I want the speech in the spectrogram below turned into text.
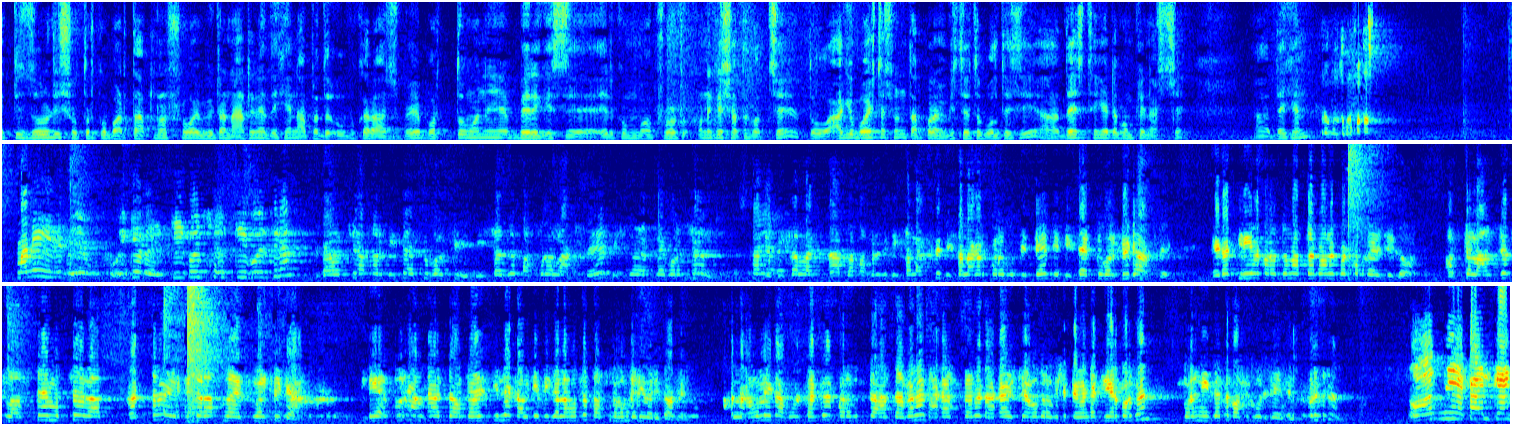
একটি জরুরি সতর্ক বার্তা আপনারা সবাই ভিডিওটা না টেনে দেখেন আপনাদের উপকার আসবে। বর্তমানে বেড়ে গেছে এরকম ফ্রড অনেকের সাথে হচ্ছে। তো আগে বয়সটা শুনুন তারপর আমি বিস্তারিত বলতেছি। দেশ থেকে এটা কমপ্লেন আসছে। দেখেন। মানে কি করছে কি বলছিলেন? এটা হচ্ছে আপনার ভিসা অ্যাপ্রুভাল ফি ভিসা যে পাসপোর্ট লাগছে ভিসা অ্যাপ্লাই করেছেন ভিসা লাগ আপনার পাসপোর্টে যে ভিসা লাগছে ভিসা লাগার পরবর্তীতে যে ভিসা অ্যাপ্রুভাল ফিটা আছে এটা ক্লিয়ার করার জন্য আপনাকে অনেকবার কল হয়েছিল। আজকে লাস্ট ডেট লাস্ট টাইম হচ্ছে রাত আটটা এর ভিতরে আপনার ক্লিয়ার করে আমরা একটা অথরাইজ দিলে কালকে বিকালের মধ্যে পাসপোর্ট হোম ডেলিভারি পাবেন। আর না হলে এটা হোল্ড থাকবে পরবর্তীতে যাবে না ঢাকা আসতে হবে ঢাকা এসে আমাদের অফিসে পেমেন্টটা ক্লিয়ার করবেন করে নিয়ে যেতে বুঝে নেবেন বুঝেছেন? কালকে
